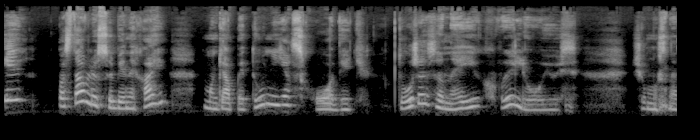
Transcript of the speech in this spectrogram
і поставлю собі, нехай моя петунія сходить. Дуже за нею хвилююсь. Чомусь не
